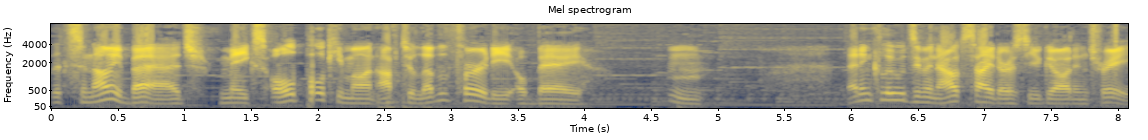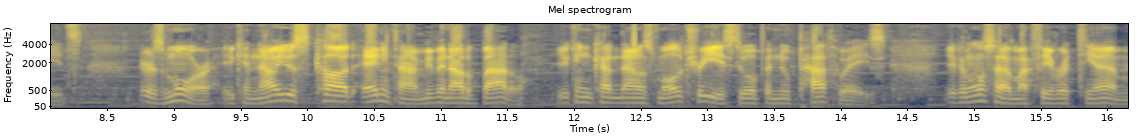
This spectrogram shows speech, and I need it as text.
The Tsunami badge makes all Pokemon up to level 30 obey. Hmm. That includes even outsiders you got in trades. There's more. You can now use Cut anytime, even out of battle. You can cut down small trees to open new pathways. You can also have my favorite TM.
